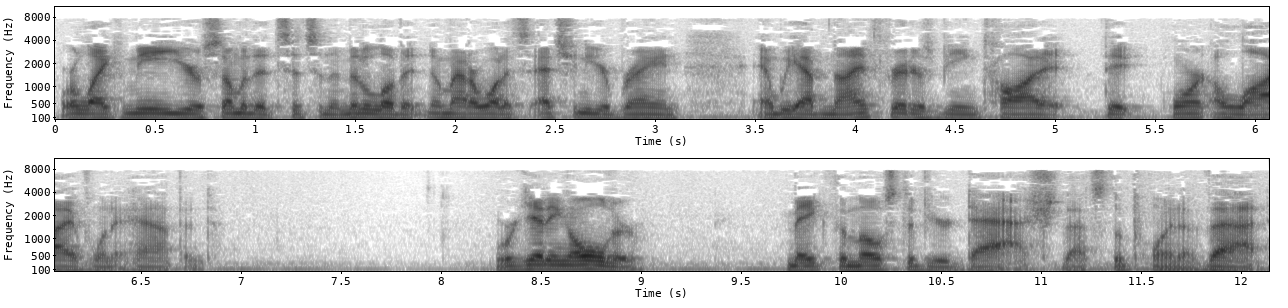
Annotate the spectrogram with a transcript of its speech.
or like me, you're someone that sits in the middle of it, no matter what, it's etched into your brain. And we have ninth graders being taught it that weren't alive when it happened. We're getting older. Make the most of your dash. That's the point of that.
